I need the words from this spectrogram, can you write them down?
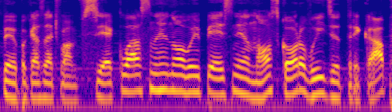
Успею показать вам все классные новые песни, но скоро выйдет рекап,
